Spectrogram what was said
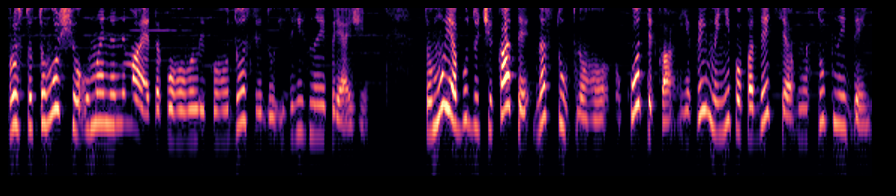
просто того, що у мене немає такого великого досвіду із різної пряжі. Тому я буду чекати наступного котика, який мені попадеться в наступний день.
